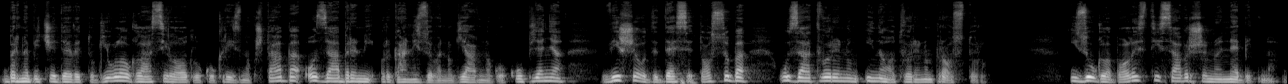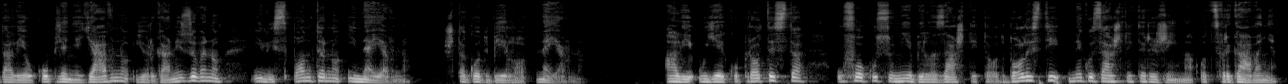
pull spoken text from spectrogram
Brnabić je 9. jula oglasila odluku kriznog štaba o zabrani organizovanog javnog okupljanja više od 10 osoba u zatvorenom i na otvorenom prostoru. Iz ugla bolesti savršeno je nebitno da li je okupljanje javno i organizovano ili spontano i nejavno, šta god bilo nejavno. Ali u jeku protesta u fokusu nije bila zaštita od bolesti, nego zaštita režima od svrgavanja –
